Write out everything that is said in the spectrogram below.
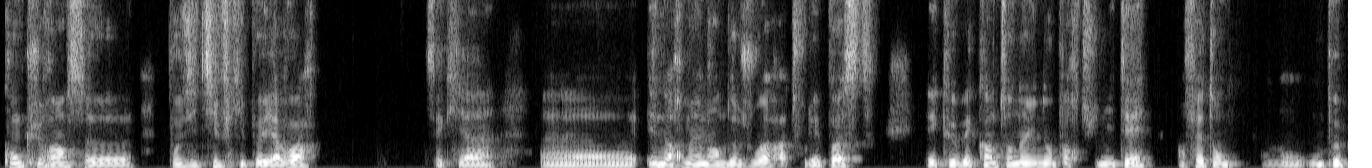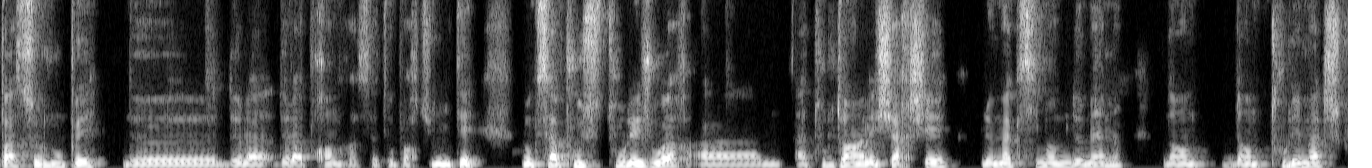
concurrence euh, positive qu'il peut y avoir. C'est qu'il y a énormément de joueurs à tous les postes et que ben, quand on a une opportunité, en fait, on ne peut pas se louper de, de, la, prendre, cette opportunité. Donc, ça pousse tous les joueurs à, tout le temps aller chercher le maximum d'eux-mêmes dans, dans tous les matchs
